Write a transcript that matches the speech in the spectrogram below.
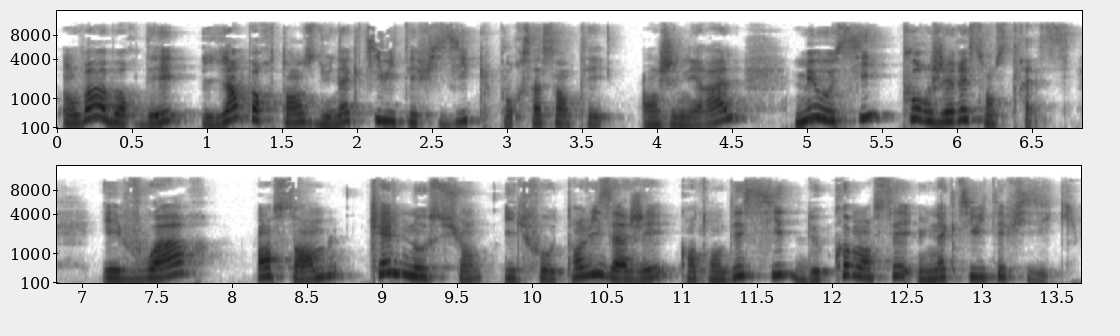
on va aborder l'importance d'une activité physique pour sa santé en général, mais aussi pour gérer son stress, et voir ensemble quelles notions il faut envisager quand on décide de commencer une activité physique.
